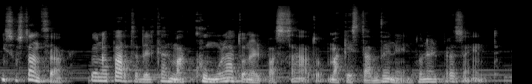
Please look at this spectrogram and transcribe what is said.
In sostanza è una parte del karma accumulato nel passato, ma che sta avvenendo nel presente.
